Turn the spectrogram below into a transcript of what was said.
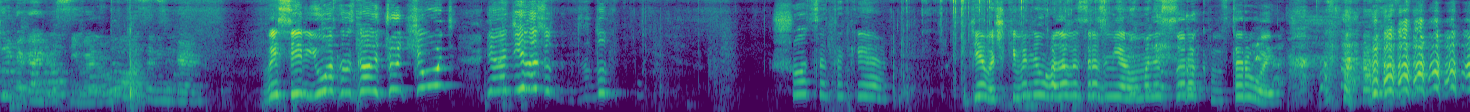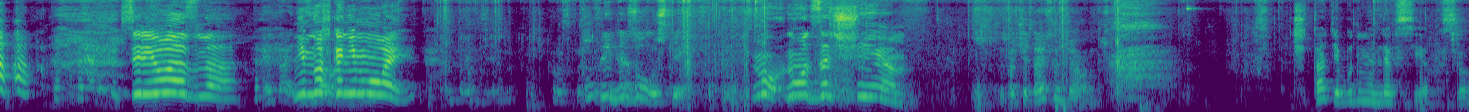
Ты какая красивая, розовенькая. Ви серйозно? Ви сказали чуть-чуть? Я надіялася, що тут. Що це таке? Дівчатки, ви не угадали з розміром, у мене 42-й. Серйозно? Немножко не мой. Туфли для Золушки. Ну, ну от зачем? Ты почитай сначала. Читати я буду не для всіх. Все.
